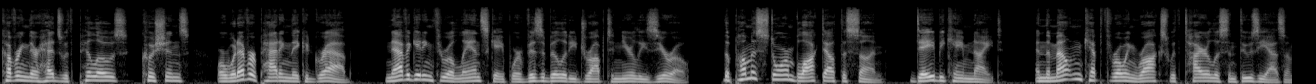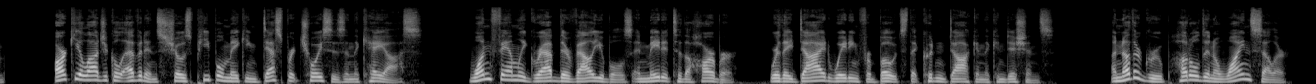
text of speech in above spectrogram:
covering their heads with pillows, cushions, or whatever padding they could grab, navigating through a landscape where visibility dropped to nearly zero. The pumice storm blocked out the sun, day became night, and the mountain kept throwing rocks with tireless enthusiasm. Archaeological evidence shows people making desperate choices in the chaos. One family grabbed their valuables and made it to the harbor, where they died waiting for boats that couldn't dock in the conditions. Another group huddled in a wine cellar,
